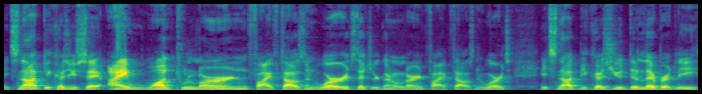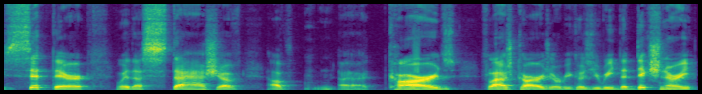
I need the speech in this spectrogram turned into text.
It's not because you say, I want to learn 5,000 words that you're going to learn 5,000 words. It's not because you deliberately sit there with a stash of, of uh, cards flashcards or because you read the dictionary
